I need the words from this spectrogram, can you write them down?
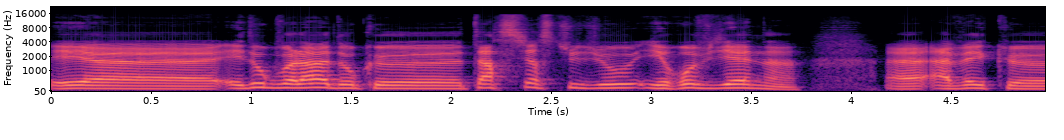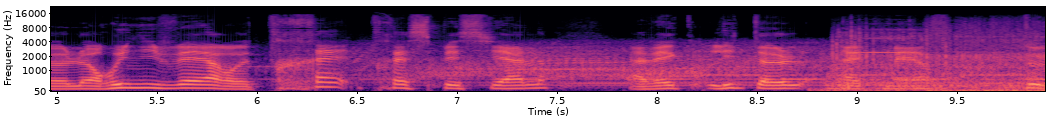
et, euh, et donc voilà donc euh, Tarsir Studio ils reviennent euh, avec euh, leur univers très très spécial avec Little Nightmares 2.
